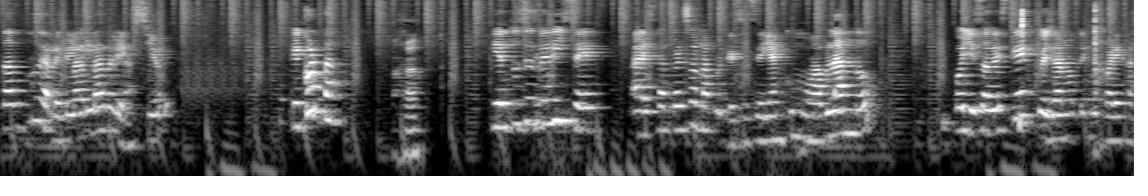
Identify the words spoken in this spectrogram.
tanto de arreglar la relación que corta. Ajá. Y entonces le dice a esta persona, porque se seguían como hablando, oye, ¿sabes qué? Pues ya no tengo pareja.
